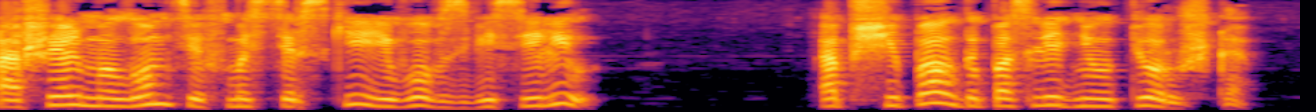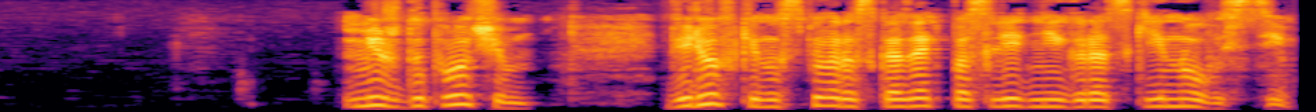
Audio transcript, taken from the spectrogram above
А Шельма Ломтев мастерски его взвеселил, общипал до последнего перышка. Между прочим, Веревкин успел рассказать последние городские новости.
